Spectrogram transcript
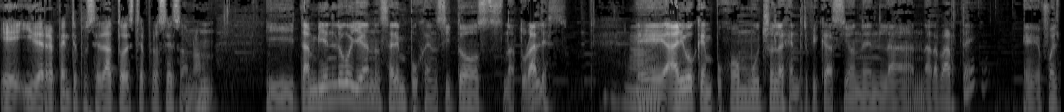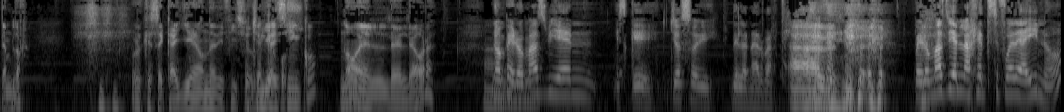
eh, y de repente pues se da todo este proceso, ¿no? Y también luego llegan a ser empujoncitos naturales. Eh, algo que empujó mucho la gentrificación en la Narvarte eh, fue el temblor. Porque se cayeron edificios ¿85? No, el, del de ahora. Ah. No, pero más bien es que yo soy de la Narvarte. Ah, pero más bien la gente se fue de ahí, ¿no?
